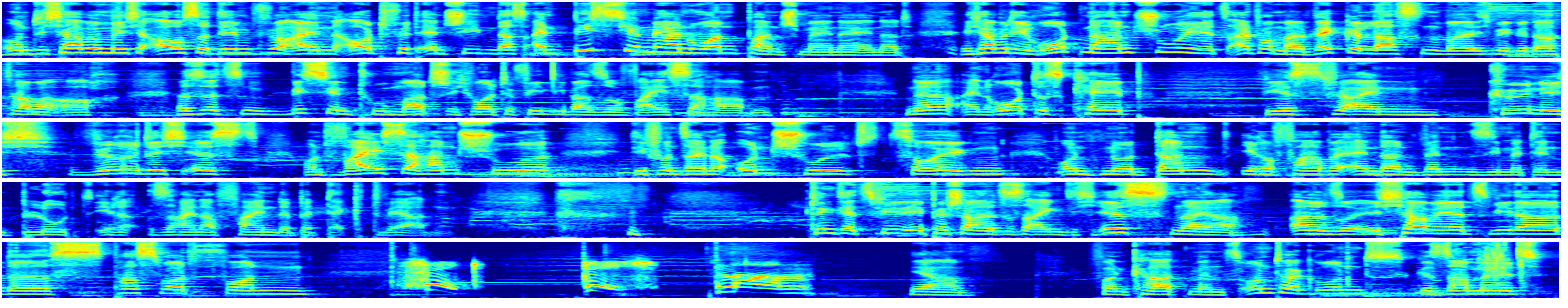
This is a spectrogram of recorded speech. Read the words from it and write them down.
Und ich habe mich außerdem für ein Outfit entschieden, das ein bisschen mehr an One Punch Man erinnert. Ich habe die roten Handschuhe jetzt einfach mal weggelassen, weil ich mir gedacht habe, ach, das ist jetzt ein bisschen too much. Ich wollte viel lieber so weiße haben. Ne, ein rotes Cape, wie es für einen König würdig ist und weiße Handschuhe, die von seiner Unschuld zeugen und nur dann ihre Farbe ändern, wenn sie mit dem Blut ihrer, seiner Feinde bedeckt werden. Klingt jetzt viel epischer, als es eigentlich ist. Naja, also ich habe jetzt wieder das Passwort von... Fick dich, Mom. Ja, von Cartmans Untergrund gesammelt.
